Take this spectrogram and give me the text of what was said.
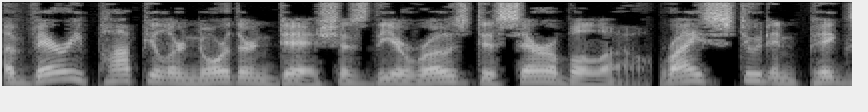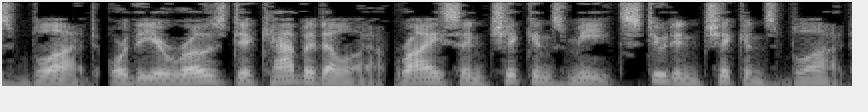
A very popular northern dish is the arroz de sarrabulho rice stewed in pig's blood or the arroz de cabidela rice and chicken's meat stewed in chicken's blood.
